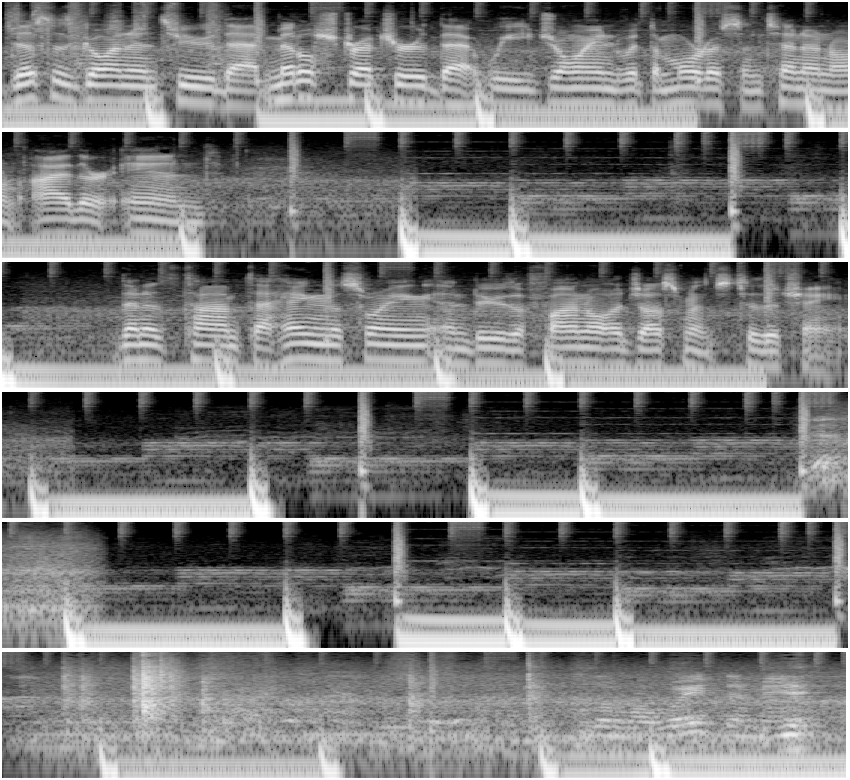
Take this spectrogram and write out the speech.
This is going into that middle stretcher that we joined with the mortise and tenon on either end. Then it's time to hang the swing and do the final adjustments to the chain. A little more weight than me. Yeah.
